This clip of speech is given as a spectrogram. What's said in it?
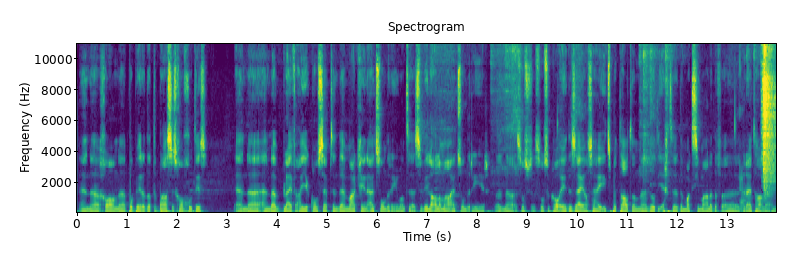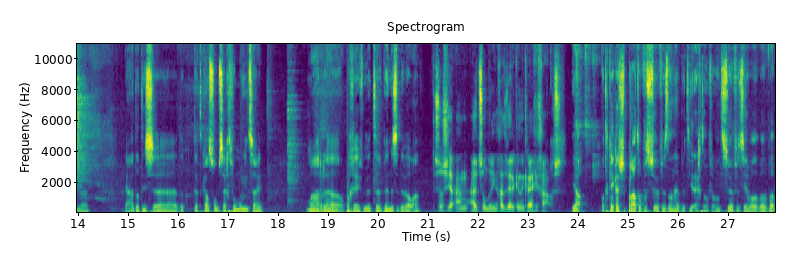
En gewoon proberen dat de basis gewoon goed is. En, eh, en dan blijf aan je concept en maak geen uitzonderingen. Want ze willen allemaal uitzonderingen hier. En, zoals, zoals ik al eerder zei, als hij iets betaalt, dan wil hij echt de maximale Ja. eruit halen. En, ja, dat, is, dat, dat kan soms echt vermoeiend zijn. Maar op een gegeven moment wennen ze er wel aan. Dus als je aan uitzonderingen gaat werken, dan krijg je chaos. Ja, want kijk, als je praat over service, dan hebben we het hier echt over. Want service, ja, wat, wat,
